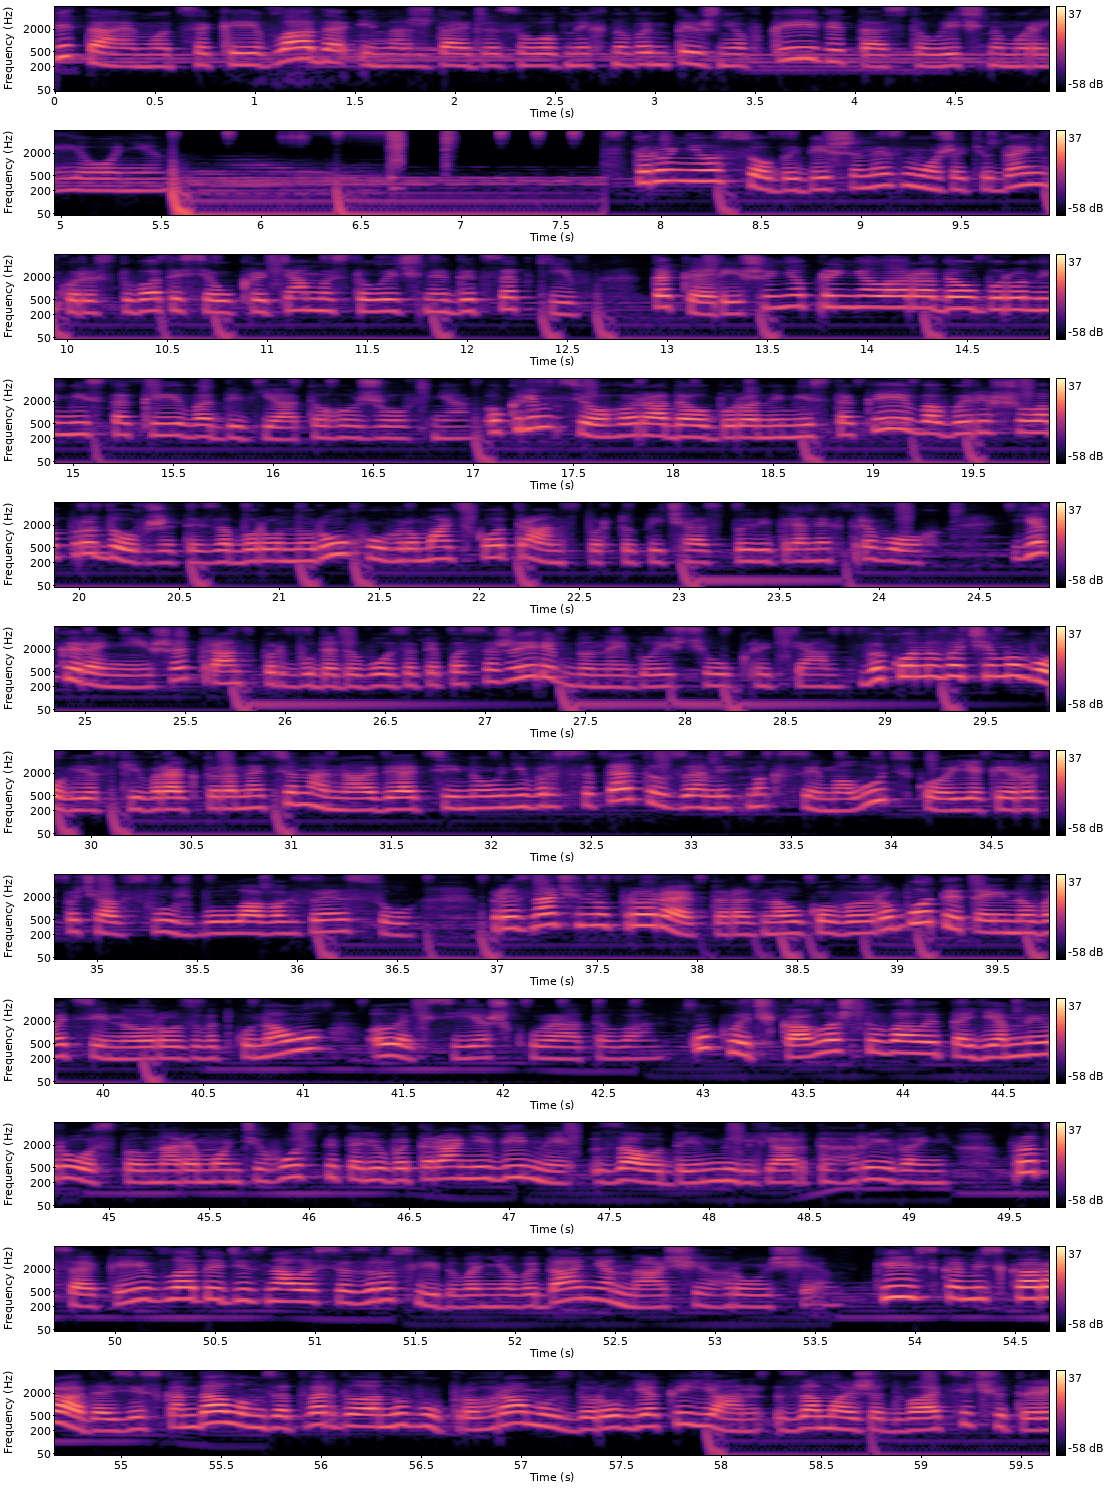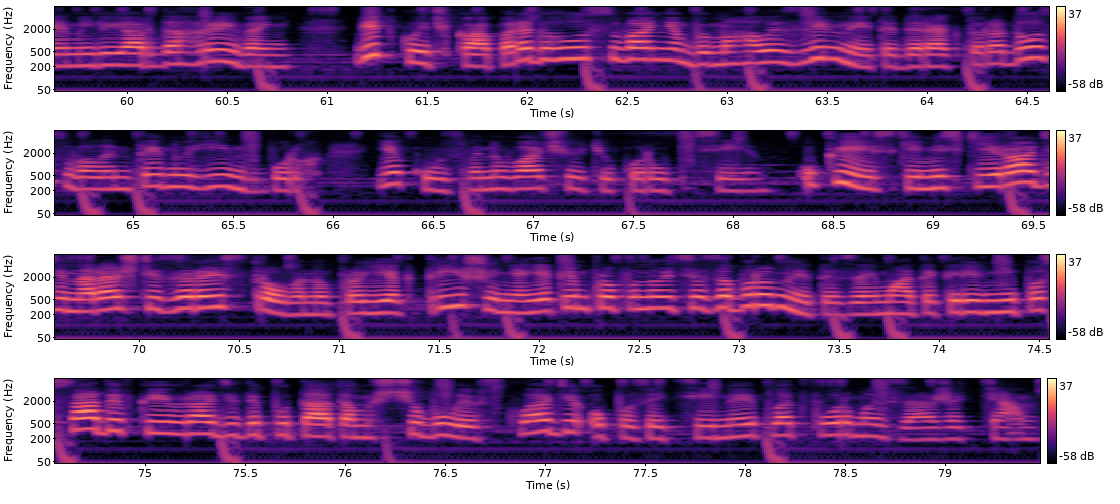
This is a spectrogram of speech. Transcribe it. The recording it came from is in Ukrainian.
Вітаємо! Це Київлада і наш дайджест головних новин тижня в Києві та столичному регіоні. Сторонні особи більше не зможуть у день користуватися укриттями столичних дитсадків. Таке рішення прийняла Рада оборони міста Києва 9 жовтня. Окрім цього, Рада оборони міста Києва вирішила продовжити заборону руху громадського транспорту під час повітряних тривог. Як і раніше, транспорт буде довозити пасажирів до найближчого укриття. Виконувачем обов'язків ректора Національного авіаційного університету замість Максима Луцького, який розпочав службу у лавах ЗСУ, призначено проректора з наукової роботи та інноваційного розвитку НАУ Олексія Шкуратова. У кличка влаштували таємний розпил на ремонті госпіталю ветеранів війни за 1 мільярд гривень. Про це Київлада дізналася з розслідування видання Наші гроші. Київська міська рада зі скандалом затвердила нову програму здоров'я киян за майже 24 мільярда гривень. Від кличка перед голосуванням вимагали звільнити директора ДОЗ Валентину Гінзбург, яку звинувачують у корупції. У Київській міській раді нарешті зареєстровано проєкт рішення, яким пропонується заборонити займати керівні посади в Київраді депутатам, що були в складі опозиційної платформи за життя.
